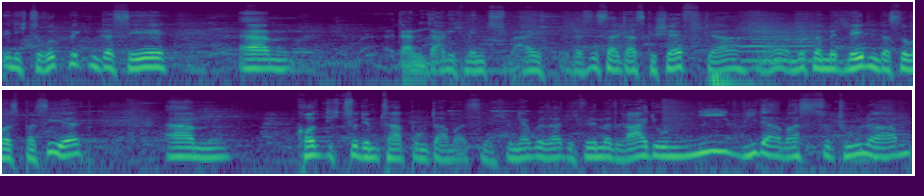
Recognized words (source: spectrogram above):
wenn ich zurückblickend das sehe, ähm, dann sage ich, Mensch, das ist halt das Geschäft, ja. Da muss man mit leben, dass sowas passiert. Ähm, konnte ich zu dem Zeitpunkt damals nicht. Und ich habe gesagt, ich will mit Radio nie wieder was zu tun haben,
